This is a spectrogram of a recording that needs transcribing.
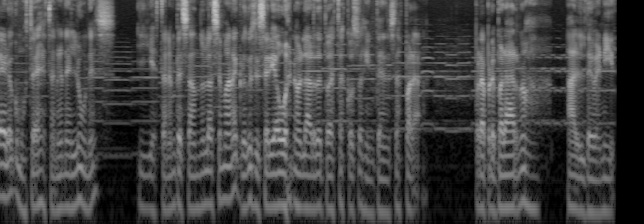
Pero como ustedes están en el lunes, y están empezando la semana, creo que sí sería bueno hablar de todas estas cosas intensas para, para prepararnos al devenir.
